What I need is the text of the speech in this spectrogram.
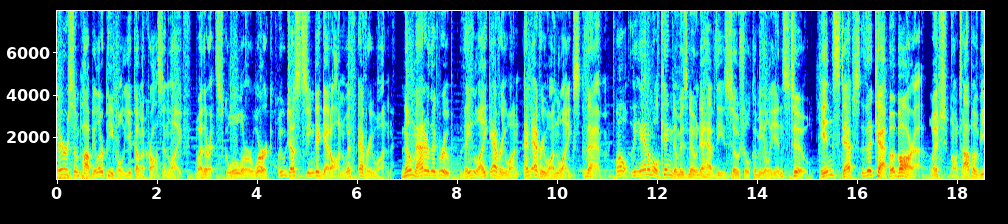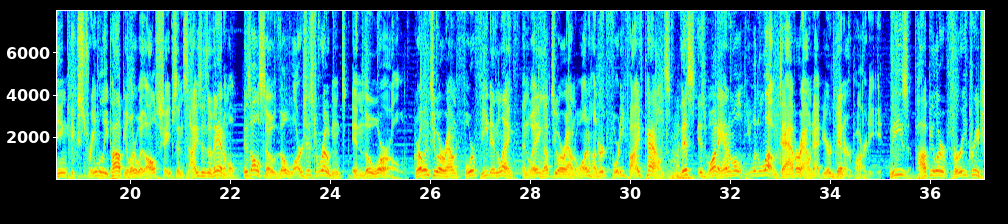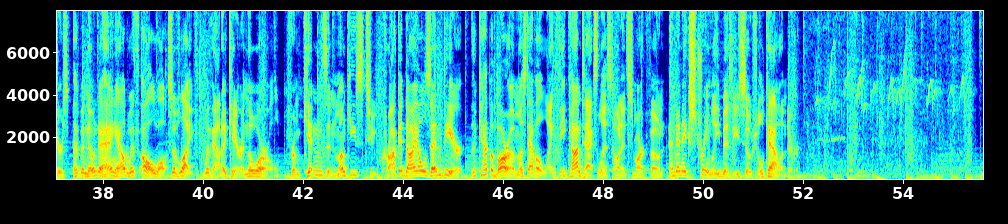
there are some popular people you come across in life, whether at school or work, who just seem to get on with everyone. No matter the group, they like everyone, and everyone likes them. Well, the animal kingdom is known to have these social chameleons too. In steps the capybara, which, on top of being extremely popular with all shapes and sizes of animal, is also the largest rodent in the world growing to around 4 feet in length and weighing up to around 145 pounds, this is one animal you would love to have around at your dinner party. These popular furry creatures have been known to hang out with all walks of life without a care in the world. From kittens and monkeys to crocodiles and deer, the capybara must have a lengthy contacts list on its smartphone and an extremely busy social calendar.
